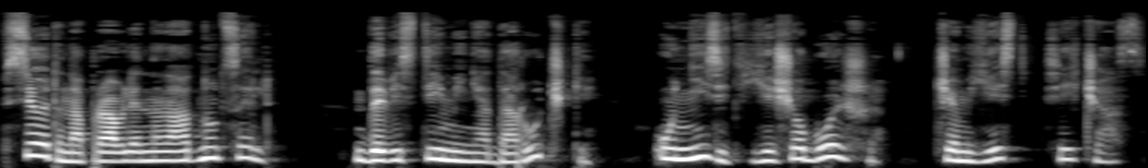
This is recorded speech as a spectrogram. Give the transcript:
все это направлено на одну цель – довести меня до ручки унизить еще больше, чем есть сейчас.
